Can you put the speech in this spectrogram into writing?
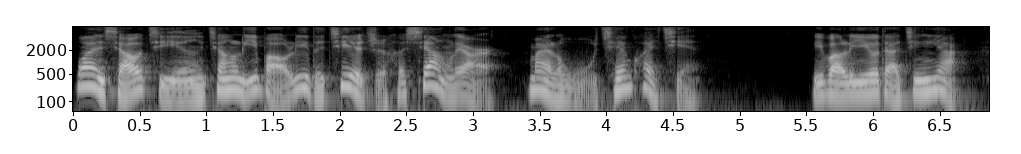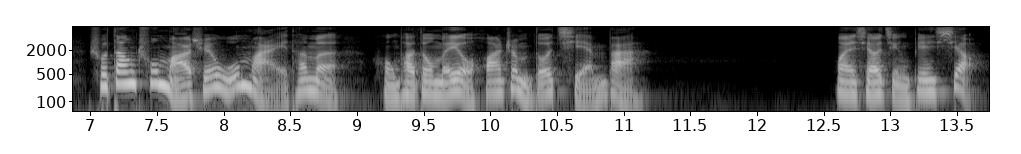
万小景将李宝莉的戒指和项链卖了五千块钱。李宝莉有点惊讶，说：“当初马学武买他们，恐怕都没有花这么多钱吧？”万小景便笑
